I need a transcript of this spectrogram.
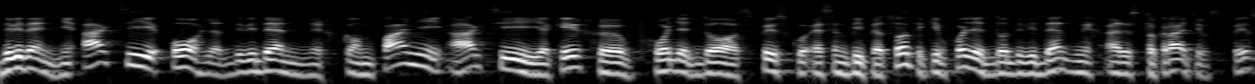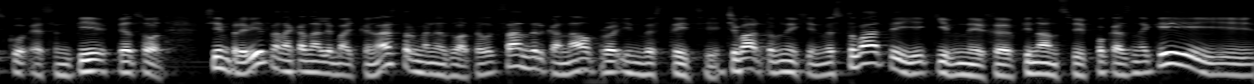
Дивідендні акції, огляд дивідендних компаній, акції, яких е, входять до списку S&P 500, які входять до дивідендних аристократів списку S&P 500. Всім привіт! Ви на каналі Батько Інвестор. Мене звати Олександр, канал про інвестиції. Чи варто в них інвестувати? Які в них е, фінансові показники?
